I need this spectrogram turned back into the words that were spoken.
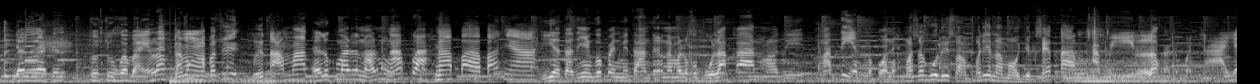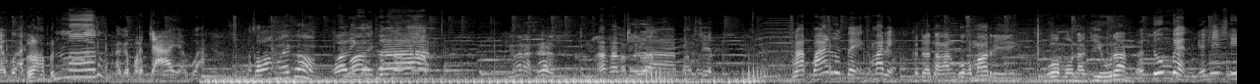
Jangan ngeliatin cucu gua baik lah Emang apa sih? Duit amat. Eh lu kemarin malam ngapa? Ngapa apanya? Iya tadinya gue pengen minta anterin sama lu ke Bulakan Malah dimatiin teleponnya Masa gue disamperin sama ojek setan? Tapi lo kagak percaya gua Lah bener. Kagak percaya gua Assalamualaikum. Waalaikumsalam Gimana sehat? Alhamdulillah, Pak Sid. Ngapain lu teh kemari? Kedatangan gua kemari, gua mau nagih iuran. Eh, Tumben, biasanya si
